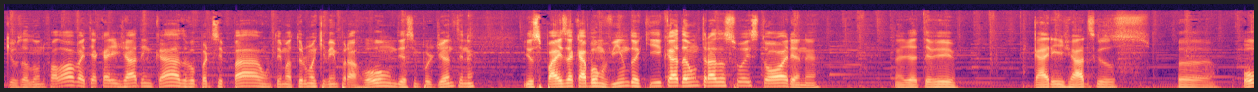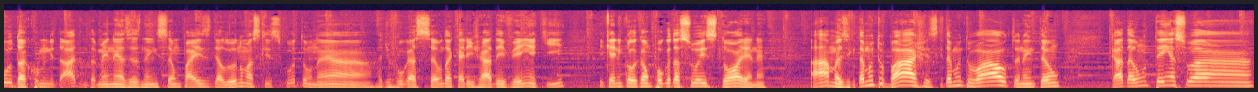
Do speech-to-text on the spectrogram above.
Que os alunos falam, ó, oh, vai ter a carijada em casa, vou participar. Tem uma turma que vem pra ronda e assim por diante, né? E os pais acabam vindo aqui e cada um traz a sua história, né? Já teve carijados que os. Uh, ou da comunidade também, né? Às vezes nem são pais de aluno, mas que escutam né, a, a, divulgação da carijada e vêm aqui e querem colocar um pouco da sua história, né? Ah, mas isso aqui tá muito baixo, isso aqui tá muito alto, né? Então, cada um tem a sua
